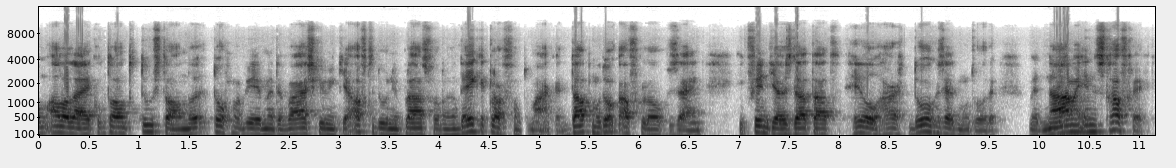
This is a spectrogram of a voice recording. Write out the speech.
om allerlei contante toestanden toch maar weer met een waarschuwing af te doen in plaats van er een dekenklacht van te maken. Dat moet ook afgelopen zijn. Ik vind juist dat dat heel hard doorgezet moet worden, met name in het strafrecht.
